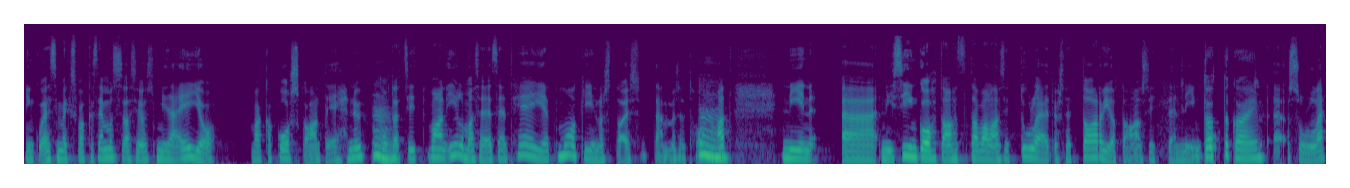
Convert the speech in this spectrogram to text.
Niin kuin esimerkiksi vaikka sellaisissa asioissa, mitä ei ole vaikka koskaan tehnyt, Mm. mutta sitten vaan ilmaisee sen, että hei, että mua kiinnostaisi tämmöiset Mm. hommat, niin, ää, niin siinä kohtaa se tavallaan sitten tulee, että jos ne tarjotaan sitten niin kuin, Totta kai. ä, sulle,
